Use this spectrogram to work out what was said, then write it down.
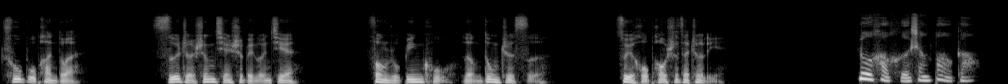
初步判断，死者生前是被轮奸。放入冰库冷冻致死，最后抛尸在这里。陆浩和尚报告。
